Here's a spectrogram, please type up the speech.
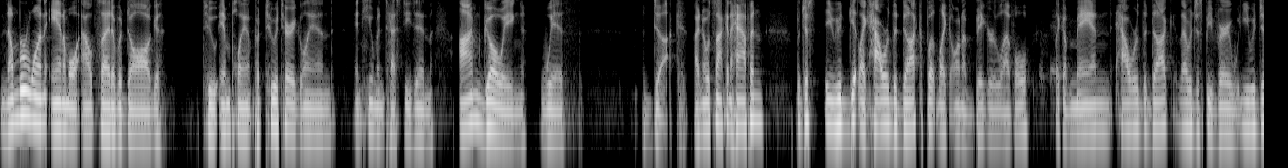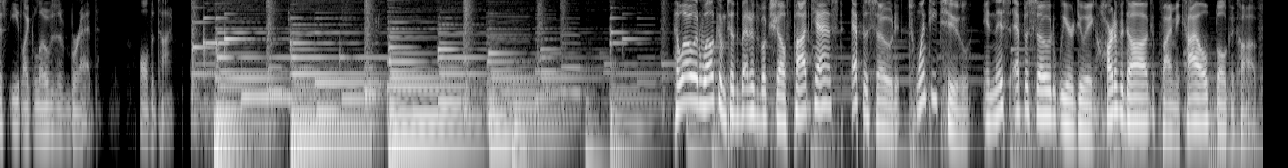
number one animal outside of a dog to implant pituitary gland and human testes in, I'm going with a duck. I know it's not going to happen, but just you would get like Howard the Duck, but like on a bigger level, like a man Howard the Duck. That would just be very. You would just eat like loaves of bread all the time. Hello and welcome to the Better the Bookshelf podcast, episode 22. In this episode, we are doing Heart of a Dog by Mikhail Bulgakov.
